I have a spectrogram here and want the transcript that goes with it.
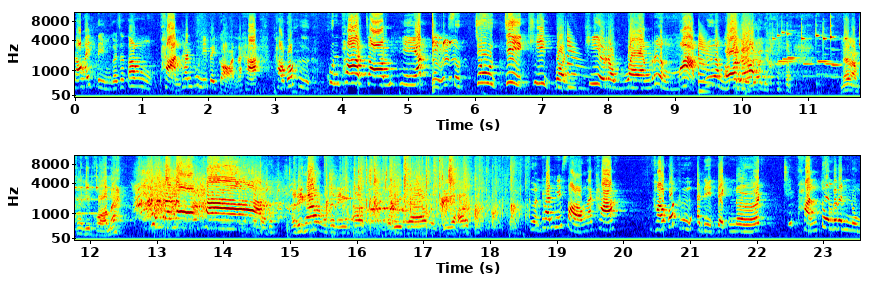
น้องไอติมก็จะต้องผ่านท่านผู้นี้ไปก่อนนะคะ เขาก็คือคุณพ่อจอมเฮียบสุดจู้จี้ขี้บ่นขี้ระแวงเรื่องมากเรื่องอ๋อเยเดี๋ยวอะเดี๋ยวเดี๋ยวแนะนำแค่นี้พอไหมคุณระนองค่ะ สวัสดีครับ สวัสดีครับ สวัสดีครับ สวัสดีครับ ส่วนท่านที่สองนะคะ เขาก็คืออดีตเด็กเนิร์ดที่ผันตัวมาเป็นหนุ่ม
